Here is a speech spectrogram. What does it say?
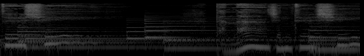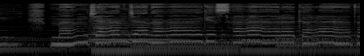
듯이 다 낮은 듯이 마음 잔잔하게 살아가다가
